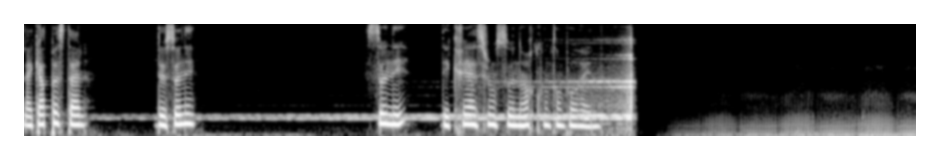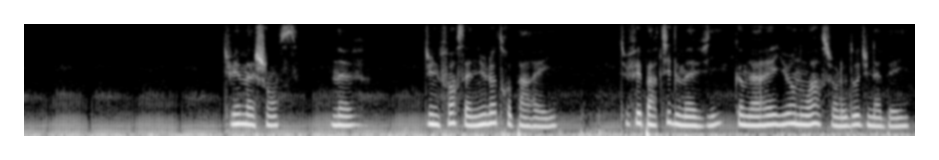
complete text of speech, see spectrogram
La carte postale. De sonner. Sonner des créations sonores contemporaines. Tu es ma chance, neuve, d'une force à nulle autre pareille. Tu fais partie de ma vie comme la rayure noire sur le dos d'une abeille.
